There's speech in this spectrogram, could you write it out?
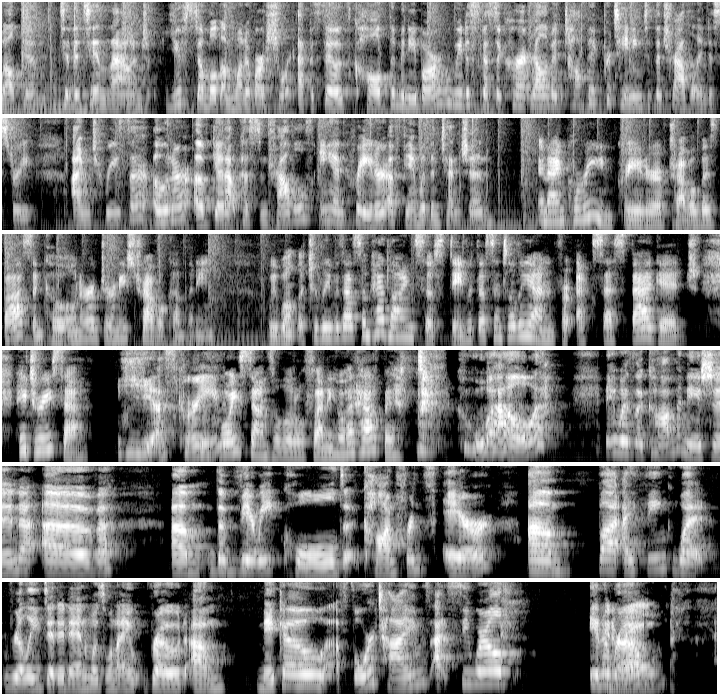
Welcome to the Tin Lounge. You've stumbled on one of our short episodes called The Minibar, where we discuss a current relevant topic pertaining to the travel industry. I'm Teresa, owner of Get Out Custom Travels and creator of Fan with Intention. And I'm Corrine, creator of Travel Biz Boss and co owner of Journeys Travel Company. We won't let you leave without some headlines, so stay with us until the end for excess baggage. Hey, Teresa. Yes, Corrine. Your voice sounds a little funny. What happened? well, it was a combination of um, the very cold conference air. Um, but I think what really did it in was when I rode um, Mako four times at SeaWorld in, in a, row. row.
